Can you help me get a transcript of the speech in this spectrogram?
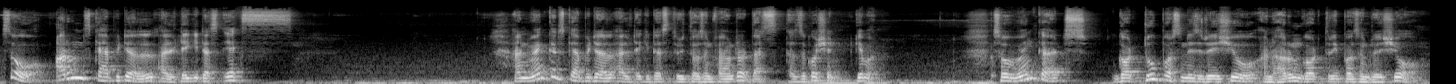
So Arun's capital, I'll take it as X and Venkat's capital I'll take it as 3500 that's that's the question given. So Venkat's got 2% ratio and Arun got 3 percent ratio.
